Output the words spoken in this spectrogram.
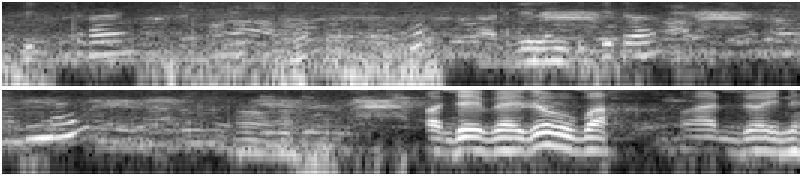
ટિકિટ થાય ગિલન ટિકિટ હોય નહીં અજયભાઈ જો ઊભા વાત જોઈને.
